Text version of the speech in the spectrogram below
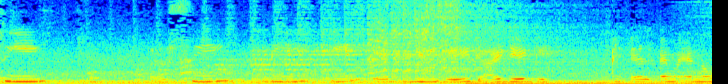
C, C, D, E, F, G, H, I, J, K, L, M, N, O,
